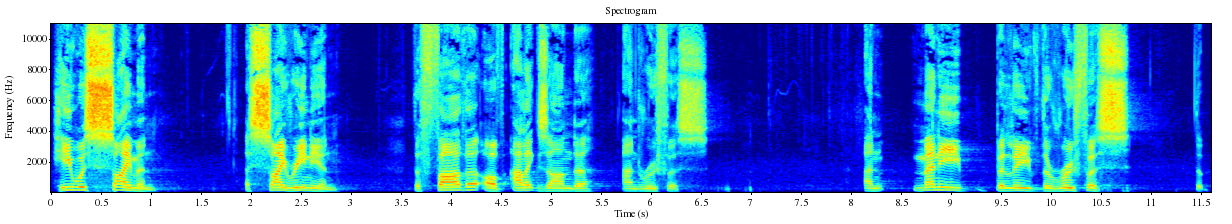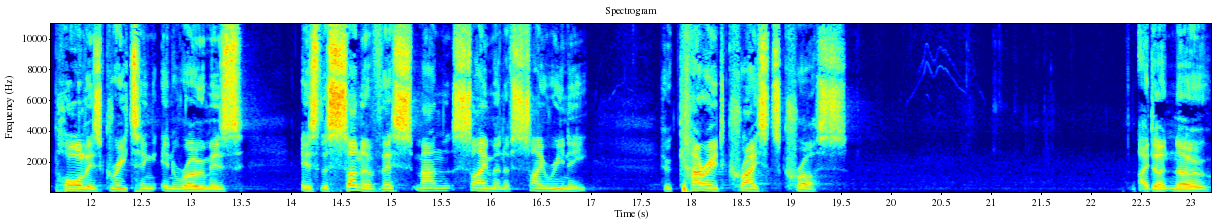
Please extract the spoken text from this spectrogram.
He was Simon, a Cyrenian, the father of Alexander and Rufus. And many believe the Rufus that Paul is greeting in Rome is is the son of this man, Simon of Cyrene, who carried Christ's cross. I don't know,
